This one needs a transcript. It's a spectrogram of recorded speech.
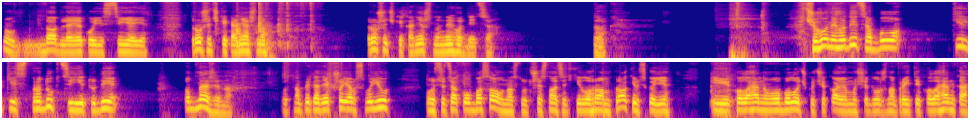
ну, да, для якоїсь цієї, трошечки, звісно, трошечки, звісно, не годиться. Так. Чого не годиться, бо кількість продукції туди обмежена. От, наприклад, якщо я в свою, ось ця ковбаса, у нас тут 16 кг краківської, і колагенову оболочку чекаємо, ще должна прийти колагенка.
